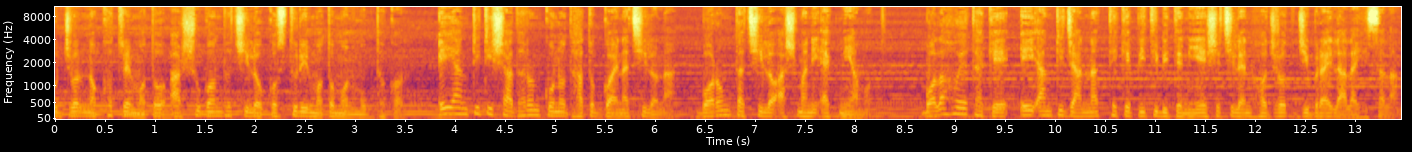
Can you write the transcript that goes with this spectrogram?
উজ্জ্বল নক্ষত্রের মতো আর সুগন্ধ ছিল কস্তুরীর মতো মনমুগ্ধকর। এই আংটিটি সাধারণ কোনো ধাতব গয়না ছিল না, বরং তা ছিল আসমানি এক নিয়ামত। বলা হয়ে থাকে, এই আংটি জান্নাত থেকে পৃথিবীতে নিয়ে এসেছিলেন হজরত জিব্রাইল আলাহিসাল্লাম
